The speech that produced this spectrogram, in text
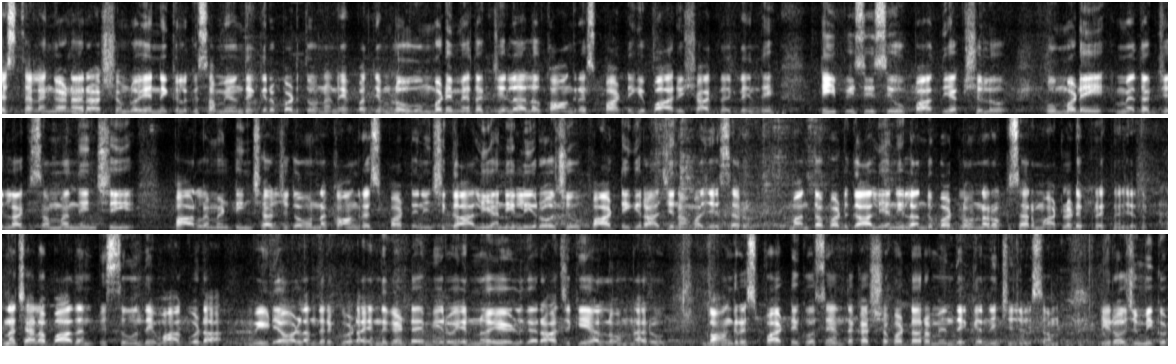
ఎస్ తెలంగాణ రాష్ట్రంలో ఎన్నికలకు సమయం దగ్గర పడుతున్న నేపథ్యంలో ఉమ్మడి మెదక్ జిల్లాలో కాంగ్రెస్ పార్టీకి భారీ షాక్ తగిలింది. టీపీసీసీ ఉపాధ్యక్షులు ఉమ్మడి మెదక్ జిల్లాకి సంబంధించి పార్లమెంట్ ఇన్ఛార్జిగా ఉన్న కాంగ్రెస్ పార్టీ నుంచి గాలి అనిల్ ఈరోజు పార్టీకి రాజీనామా చేశారు. మనతో పాటు గాలి అనిల్ అందుబాటులో ఉన్నారు. ఒకసారి మాట్లాడే ప్రయత్నం చేద్దాం. నాకు చాలా బాధ అనిపిస్తుంది మాకు కూడా మీడియా వాళ్ళందరికీ కూడా. ఎందుకంటే మీరు ఎన్నో ఏళ్ళుగా రాజకీయాల్లో ఉన్నారు. కాంగ్రెస్ పార్టీ కోసం ఎంత కష్టపడ్డారో మేము దగ్గర నుంచి చూసాం. ఈరోజు మీకు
